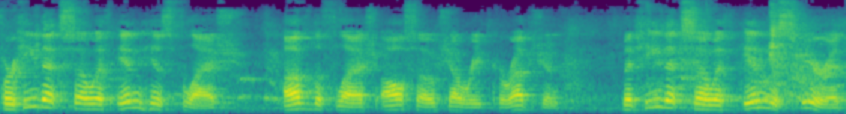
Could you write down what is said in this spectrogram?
For he that soweth in his flesh, of the flesh also shall reap corruption. But he that soweth in the Spirit,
